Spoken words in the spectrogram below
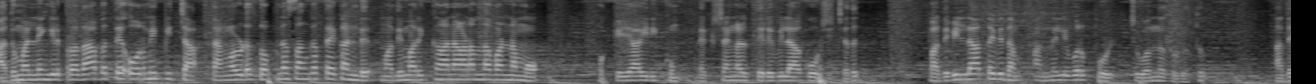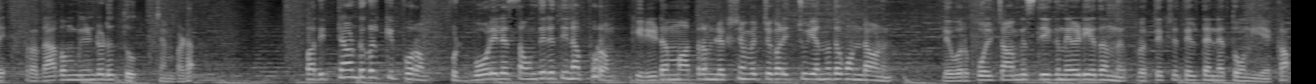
അതുമല്ലെങ്കിൽ പ്രതാപത്തെ ഓർമ്മിപ്പിച്ച തങ്ങളുടെ സ്വപ്ന സംഘത്തെ കണ്ട് മതിമറിക്കാനാണെന്ന വണ്ണമോ ഒക്കെയായിരിക്കും ലക്ഷങ്ങൾ തെരുവിലാഘോഷിച്ചത്. പതിവില്ലാത്ത വിധം അന്ന് ലിവർപൂൾ ചുവന്നു തുടുത്തു. അതെ പ്രതാപം വീണ്ടെടുത്തു ചെമ്പട. പതിറ്റാണ്ടുകൾക്കിപ്പുറം ഫുട്ബോളിലെ സൗന്ദര്യത്തിനപ്പുറം കിരീടം മാത്രം ലക്ഷ്യം വെച്ച് കളിച്ചു എന്നതുകൊണ്ടാണ് ലിവർപൂൾ ചാമ്പ്യൻസ് ലീഗ് നേടിയതെന്ന് പ്രത്യക്ഷത്തിൽ തന്നെ തോന്നിയേക്കാം.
